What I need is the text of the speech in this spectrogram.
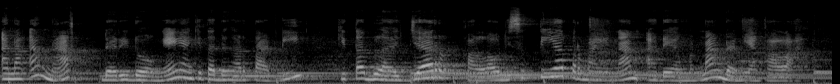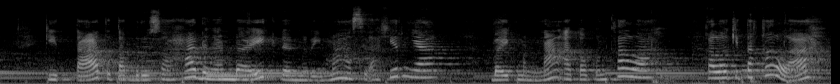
Anak-anak, dari dongeng yang kita dengar tadi, kita belajar kalau di setiap permainan ada yang menang dan yang kalah. Kita tetap berusaha dengan baik dan menerima hasil akhirnya, baik menang ataupun kalah. Kalau kita kalah,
